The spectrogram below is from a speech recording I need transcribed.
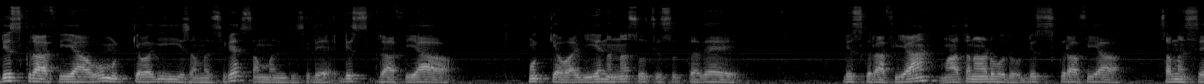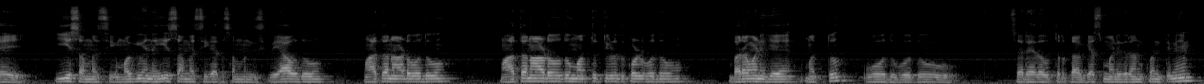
ಡಿಸ್ಗ್ರಾಫಿಯಾವು ಮುಖ್ಯವಾಗಿ ಈ ಸಮಸ್ಯೆಗೆ ಸಂಬಂಧಿಸಿದೆ. ಡಿಸ್ಗ್ರಾಫಿಯಾ ಮುಖ್ಯವಾಗಿ ಏನನ್ನು ಸೂಚಿಸುತ್ತದೆ? ಡಿಸ್ಗ್ರಾಫಿಯಾ ಮಾತನಾಡುವುದು, ಡಿಸ್ಗ್ರಾಫಿಯಾ ಸಮಸ್ಯೆ. ಈ ಸಮಸ್ಯೆಗೆ, ಮಗುವಿನ ಈ ಸಮಸ್ಯೆಗೆ ಅದು ಸಂಬಂಧಿಸಿದೆ ಯಾವುದು? ಮಾತನಾಡುವುದು ಮಾತನಾಡುವುದು ಮತ್ತು ತಿಳಿದುಕೊಳ್ಳುವುದು, ಬರವಣಿಗೆ ಮತ್ತು ಓದುವುದು. ಸರಿಯಾದ ಉತ್ತರ ತಾವು ಗೆಸ್ ಮಾಡಿದ್ರೆ ಅನ್ಕೊತೀನಿ.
